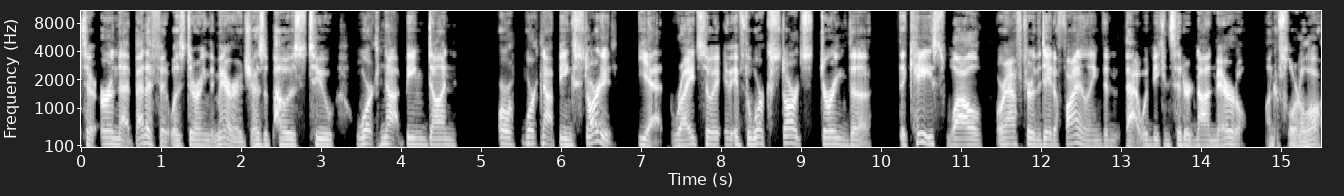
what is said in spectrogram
to earn that benefit was during the marriage, as opposed to work not being done or work not being started yet. Right. So if, if the work starts during the, the case while or after the date of filing, then that would be considered non-marital under Florida law.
